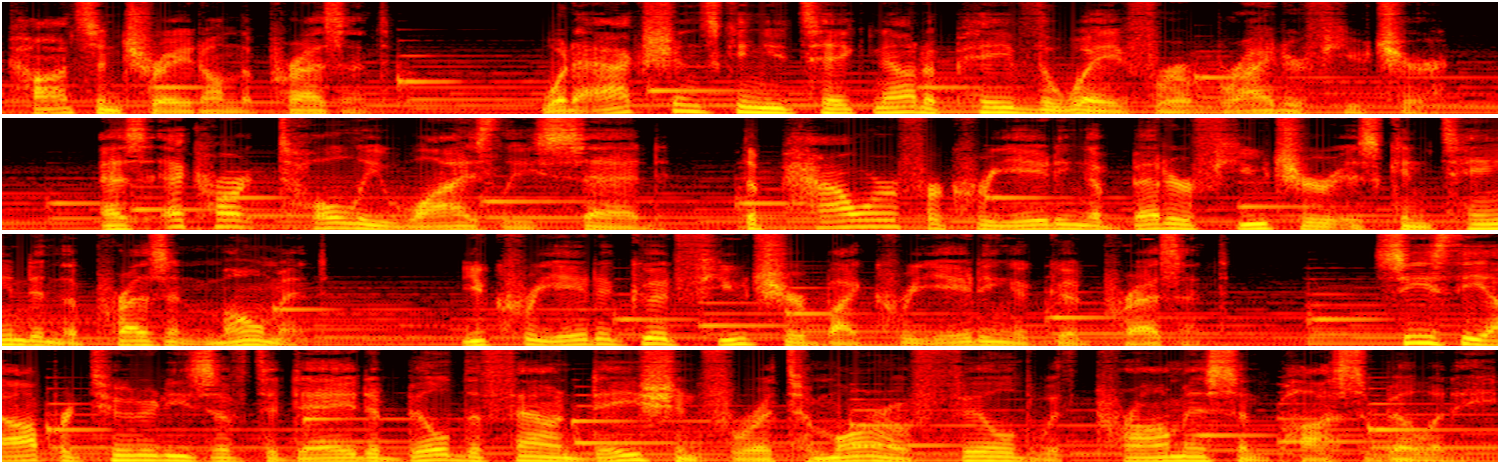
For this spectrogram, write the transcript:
concentrate on the present. What actions can you take now to pave the way for a brighter future? As Eckhart Tolle wisely said, the power for creating a better future is contained in the present moment. You create a good future by creating a good present. Seize the opportunities of today to build the foundation for a tomorrow filled with promise and possibility.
